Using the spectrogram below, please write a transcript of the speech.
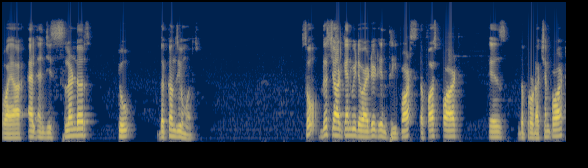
via LNG cylinders to the consumers. So this chart can be divided in three parts. The first part is the production part.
